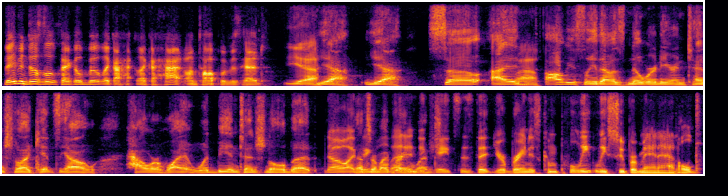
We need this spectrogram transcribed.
they even does look like a little bit like a like a hat on top of his head Yeah. Yeah, yeah. So I Wow. obviously that was nowhere near intentional. I can't see how how or why it would be intentional, but No, I That's think where my what that brain went. is that your brain is completely Superman addled.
